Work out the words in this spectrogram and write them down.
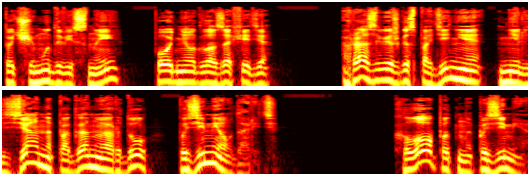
Почему до весны? — поднял глаза Федя. Разве ж, господине, нельзя на поганую орду по зиме ударить? Хлопотно по зиме,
